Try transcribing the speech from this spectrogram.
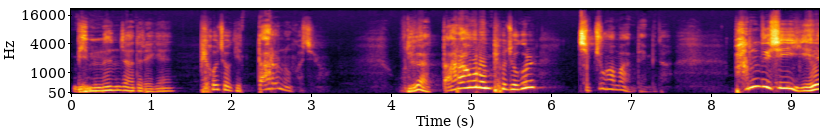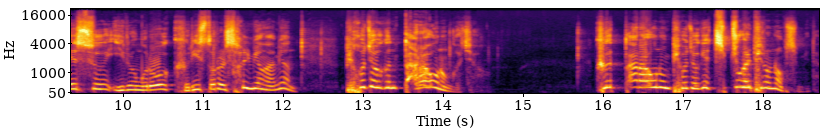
믿는 자들에게 표적이 따르는 거죠. 우리가 따라오는 표적을 집중하면 안 됩니다. 반드시 예수 이름으로 그리스도를 설명하면 표적은 따라오는 거죠. 그 따라오는 표적에 집중할 필요는 없습니다.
